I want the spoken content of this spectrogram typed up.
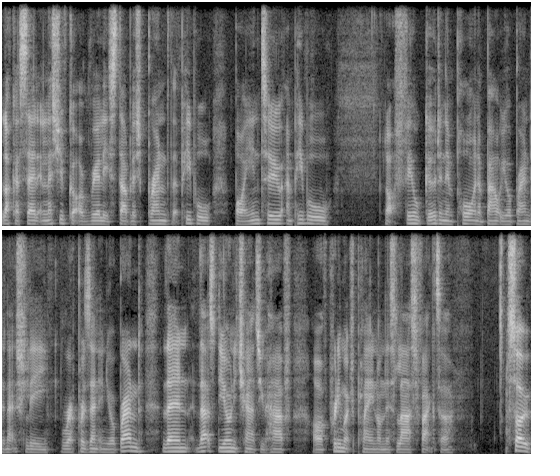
Like I said, unless you've got a really established brand that people buy into and people like feel good and important about your brand and actually representing your brand, then that's the only chance you have of pretty much playing on this last factor. So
